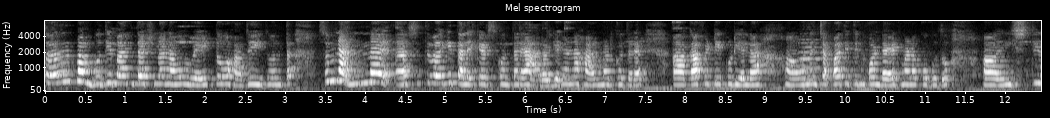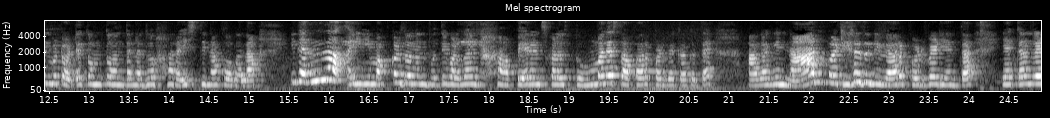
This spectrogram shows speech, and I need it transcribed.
ಸ್ವಲ್ಪ ಬುದ್ಧಿ ಬಂದ ತಕ್ಷಣ ನಾವು ವೆಯ್ಟು ಅದು ಇದು ಅಂತ ಸುಮ್ಮನೆ ಅನ್ನ ಅನಶ್ಚಿತವಾಗಿ ತಲೆ ಕೆಡ್ಸ್ಕೊತಾರೆ ಆರೋಗ್ಯಗಳನ್ನ ಹಾಳು ಮಾಡ್ಕೋತಾರೆ. ಕಾಫಿ ಟೀ ಕುಡಿಯಲ್ಲ ಒಂದೊಂದು ಚಪಾತಿ ತಿನ್ಕೊಂಡು ಡಯಟ್ ಮಾಡೋಕೆ ಹೋಗೋದು. ಇಷ್ಟು ತಿನ್ಬಿಟ್ಟು ಹೊಟ್ಟೆ ತುಂಬಿತು ಅಂತ ಅನ್ನೋದು ರೈಸ್ ತಿನ್ನೋಕೆ ಹೋಗಲ್ಲ. ಇದೆಲ್ಲ ಈ ಮಕ್ಕಳದ್ದು ಒಂದೊಂದು ಬುದ್ಧಿಗಳಿಗೆ ಪೇರೆಂಟ್ಸ್ಗಳು ತುಂಬಾ ಸಫರ್ ಪಡಬೇಕಾಗುತ್ತೆ. ಹಾಗಾಗಿ ನಾನು ಪಟ್ಟಿರೋದು ನೀವು ಯಾರು ಕೊಡಬೇಡಿ ಅಂತ. ಯಾಕಂದರೆ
